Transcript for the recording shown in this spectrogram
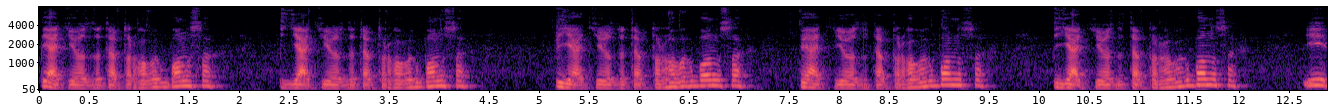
5 USDT в торгових бонусах. 5 USDT в торгових бонусах. 5 USDT в торгових бонусах. 5 USDT в торгових бонусах. 5 USDT в торгових бонусах. І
